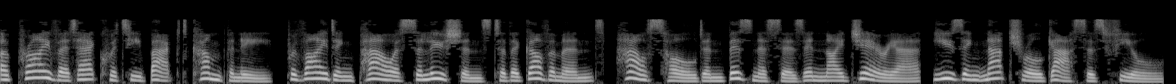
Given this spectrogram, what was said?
a private equity-backed company, providing power solutions to the government, household and businesses in Nigeria, using natural gas as fuel.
